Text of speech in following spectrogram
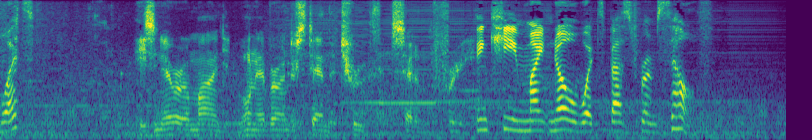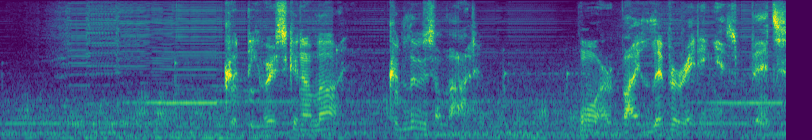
What? He's narrow-minded, won't ever understand the truth and set him free. Think he might know what's best for himself. Could be risking a lot. Could lose a lot. Or by liberating his bits,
